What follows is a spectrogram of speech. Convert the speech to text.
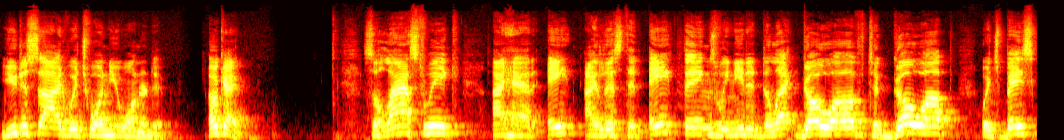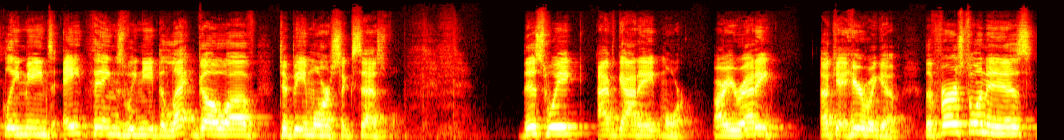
You decide which one you want to do. Okay. So last week I had eight, I listed eight things we needed to let go of to go up, which basically means eight things we need to let go of to be more successful. This week I've got eight more. Are you ready? Okay, here we go. The first one is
